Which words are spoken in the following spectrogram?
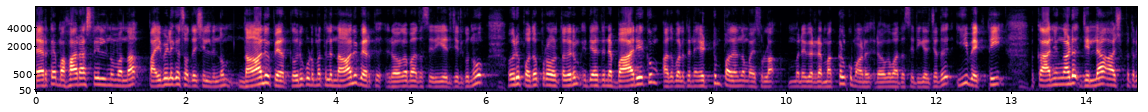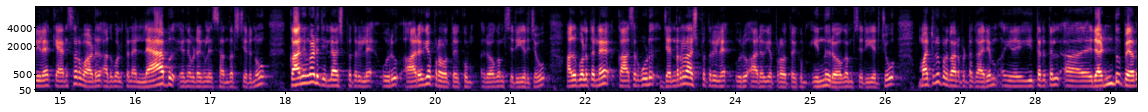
നേരത്തെ മഹാരാഷ്ട്രയിൽ നിന്നും വന്ന പൈവെളിക സ്വദേശിയിൽ നിന്നും നാലു പേർക്ക് ഒരു കുടുംബത്തിലെ നാലു പേർക്ക് രോഗബാധ സ്ഥിരീകരിച്ചിരിക്കുന്നു. ഒരു പൊതുപ്രവർത്തകനും ഇദ്ദേഹത്തിന്റെ ഭാര്യയ്ക്കും അതുപോലെ തന്നെ എട്ടും പതിനൊന്നും വയസ്സുള്ള ഇവരുടെ മക്കൾക്കുമാണ് രോഗബാധ സ്ഥിരീകരിച്ചത്. ഈ വ്യക്തി കാഞ്ഞങ്ങാട് ജില്ലാ ആശുപത്രിയിലെ ക്യാൻസർ വാർഡ് അതുപോലെ തന്നെ ലാബ് എന്നിവിടങ്ങളിൽ സന്ദർശിച്ചിരുന്നു. കാഞ്ഞങ്ങാട് ജില്ലാ ആശുപത്രിയിലെ ഒരു ആരോഗ്യ പ്രവർത്തകർക്കും രോഗം സ്ഥിരീകരിച്ചു. അതുപോലെ തന്നെ കാസർഗോഡ് ജനറൽ ആശുപത്രിയിലെ ഒരു ആരോഗ്യ പ്രവർത്തകർക്കും ഇന്ന് രോഗം സ്ഥിരീകരിച്ചു. മറ്റൊരു പ്രധാനപ്പെട്ട കാര്യം ഇത്തരത്തിൽ രണ്ടു പേർ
